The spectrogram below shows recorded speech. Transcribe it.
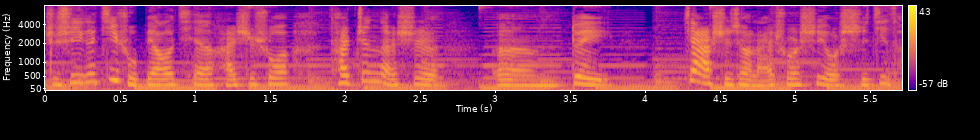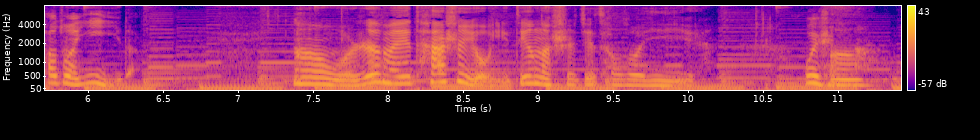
只是一个技术标签，还是说它真的是嗯对驾驶者来说是有实际操作意义的？嗯，我认为它是有一定的实际操作意义。为什么？嗯，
